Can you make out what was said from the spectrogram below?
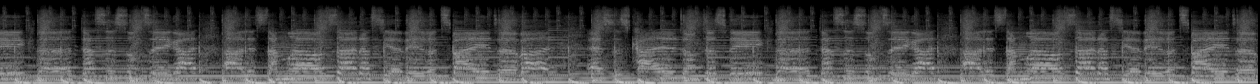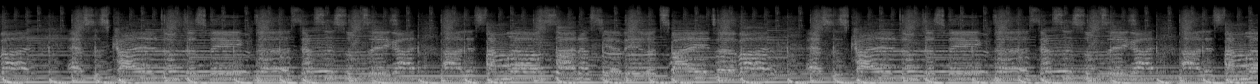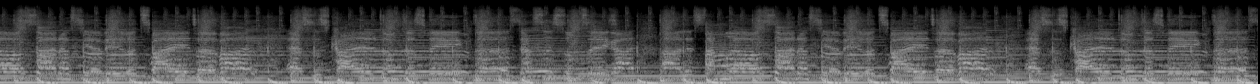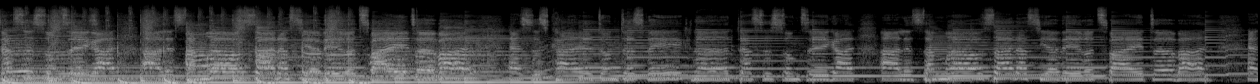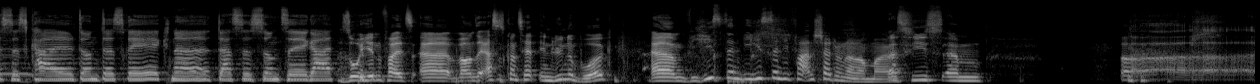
das hier wäre zweite Wahl. Es ist kalt und es regnet, das ist uns egal. So, jedenfalls äh, war unser erstes Konzert in Lüneburg. Ähm, wie, hieß denn, wie hieß denn die Veranstaltung da nochmal? Das hieß ähm,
